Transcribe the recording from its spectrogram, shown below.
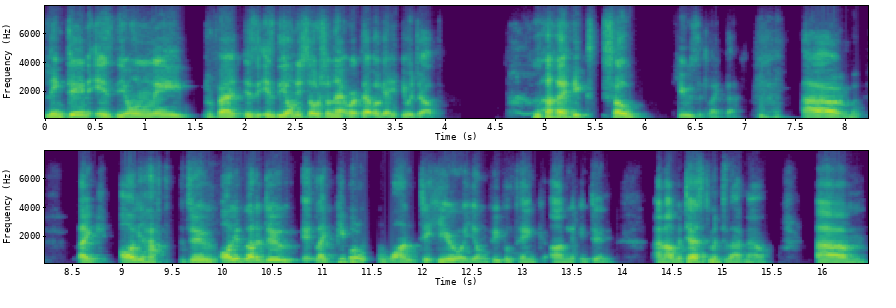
LinkedIn is the only prof- is, is the only social network that will get you a job. like so, use it like that. Um, like all you have to do, all you've got to do, it, like people want to hear what young people think on LinkedIn, and I'm a testament to that now. Um,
